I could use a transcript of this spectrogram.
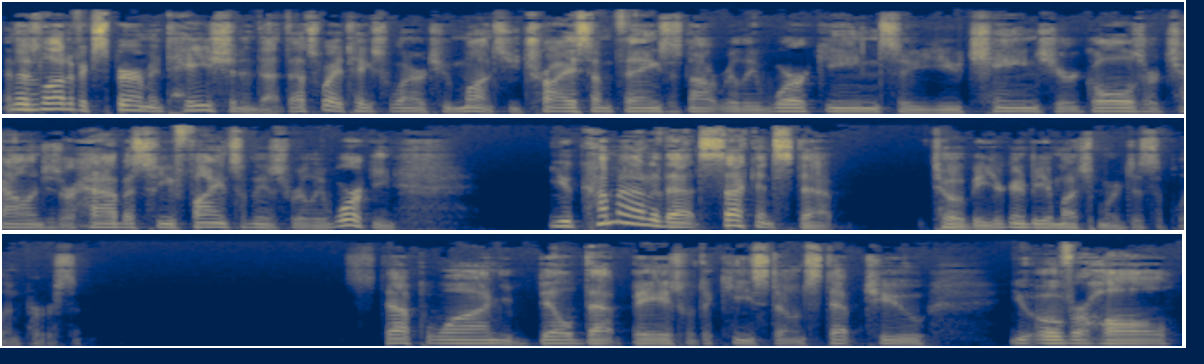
And there's a lot of experimentation in that. That's why it takes one or two months. You try some things, it's not really working. So you change your goals or challenges or habits. So you find something that's really working. You come out of that second step, Toby, you're going to be a much more disciplined person. Step one, you build that base with the keystone. Step two, you overhaul,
